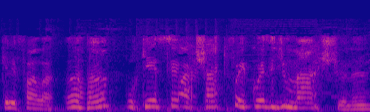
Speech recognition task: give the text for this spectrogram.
que ele fala, aham, porque se eu achar que foi coisa de macho, né?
